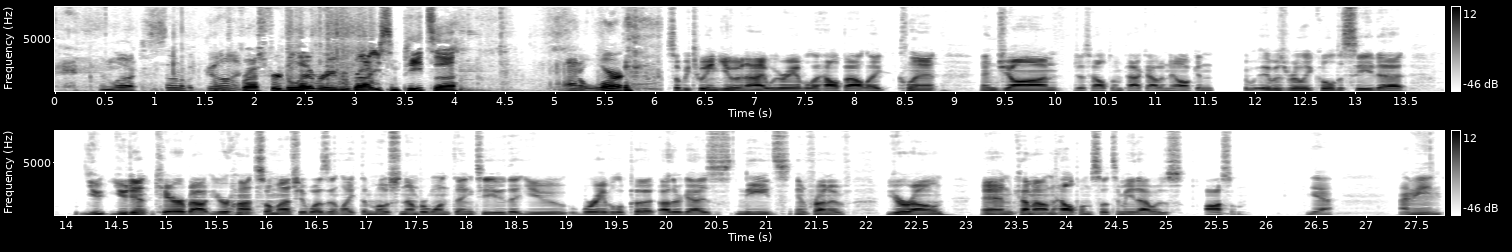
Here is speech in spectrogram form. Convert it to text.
and look, son of a gun, fresh for delivery. We brought you some pizza. That'll work. so between you and I, we were able to help out like Clint and John, just helped them pack out an elk, and it was really cool to see that you you didn't care about your hunt so much. It wasn't like the most number one thing to you that you were able to put other guys' needs in front of your own and come out and help them. So to me, that was awesome. Yeah, I mean,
